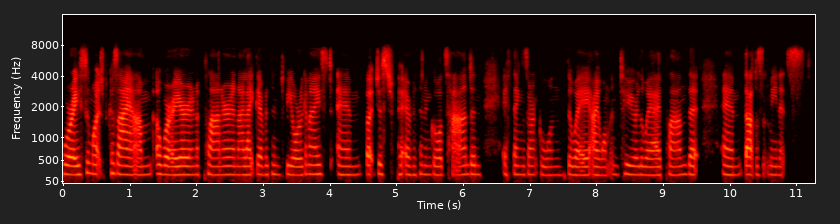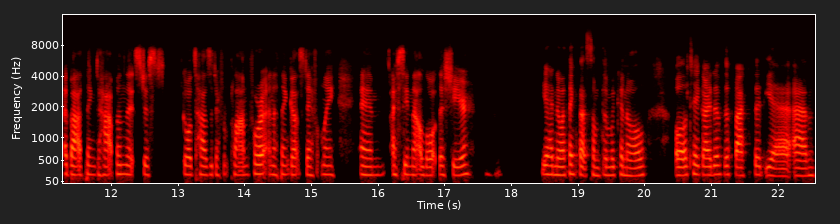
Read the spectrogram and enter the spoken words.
worry so much because I am a worrier and a planner and I like everything to be organized um but just to put everything in God's hand and if things aren't going the way I want them to or the way I planned that um that doesn't mean it's a bad thing to happen it's just God's has a different plan for it and I think that's definitely um I've seen that a lot this year mm-hmm. yeah no I think that's something we can all all take out of the fact that yeah um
